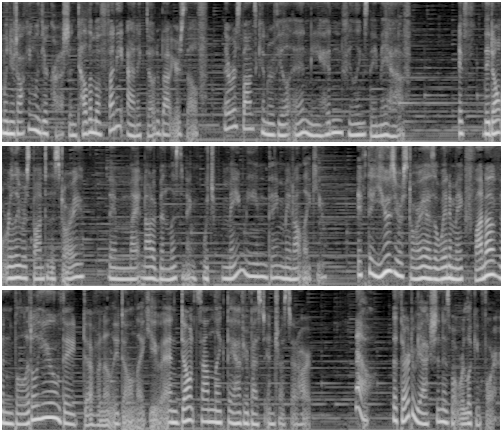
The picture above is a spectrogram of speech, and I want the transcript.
When you're talking with your crush and tell them a funny anecdote about yourself, their response can reveal any hidden feelings they may have. If they don't really respond to the story, they might not have been listening, which may mean they may not like you. If they use your story as a way to make fun of and belittle you, they definitely don't like you and don't sound like they have your best interest at heart. Now, the third reaction is what we're looking for.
